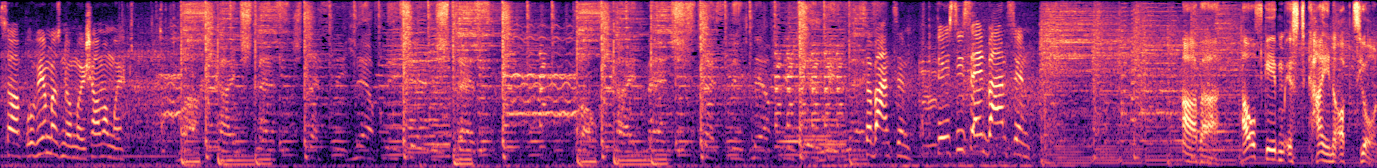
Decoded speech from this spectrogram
So, probieren wir es noch mal. Schauen wir mal. Mach keinen Stress, Stress nicht, nerv nicht, chill nicht, Stress. Braucht kein Mensch, Stress nicht, nerv nicht, chill ist ein Wahnsinn. Das ist ein Wahnsinn. Aber aufgeben ist keine Option.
